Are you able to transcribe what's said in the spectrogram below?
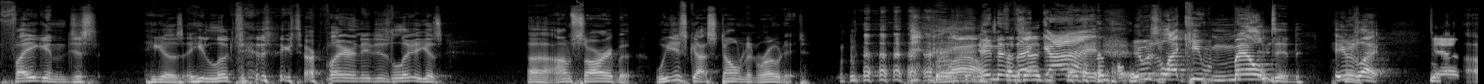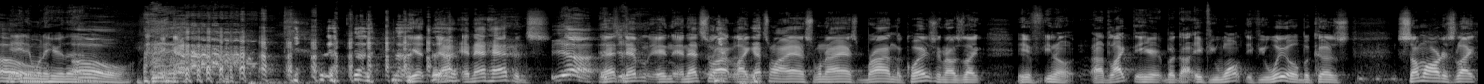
Fagen just he goes he looked at the guitar player and he just looked, he goes, uh, "I'm sorry, but we just got stoned and wrote it." Wow. And that, that guy, it was like he melted. He was like, Yeah. "Oh, Yeah, I didn't want to hear that. Oh, yeah, that, and that happens. yeah." That just- definitely, and, and that's why, like, that's why I asked when I asked Brian the question. I was like, if you know, I'd like to hear it, but uh, if you want, if you will, because some artists like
